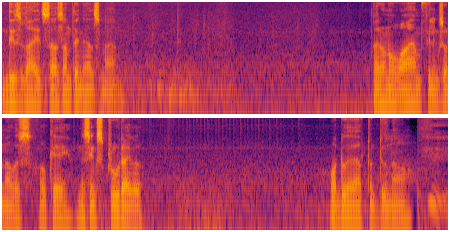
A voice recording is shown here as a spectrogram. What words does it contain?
These lights are something else, man. I don't know why I'm feeling so nervous. Okay, missing screwdriver. What do I have to do now? Hmm.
